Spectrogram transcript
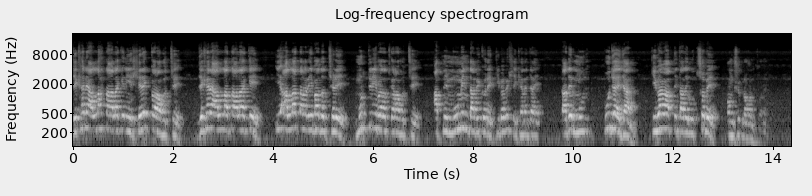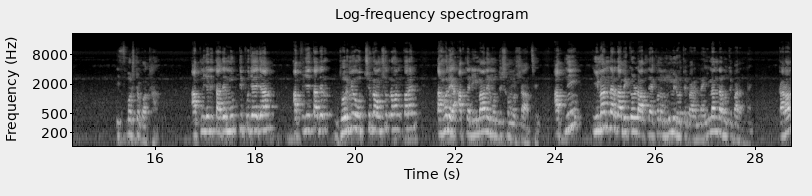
যেখানে আল্লাহ তাআলাকে নিয়ে সেরেক করা হচ্ছে, যেখানে আল্লাহ তাআলাকে ই আল্লাহ তালার ইবাদত ছেড়ে মূর্তির ইবাদত করা হচ্ছে, আপনি মুমিন দাবি করে কীভাবে সেখানে যায়? তাদের পূজায় যান, কীভাবে আপনি তাদের উৎসবে অংশগ্রহণ করেন। স্পষ্ট কথা। আপনি যদি তাদের মূর্তি পূজায় যান, আপনি যদি তাদের ধর্মীয় উৎসবে অংশগ্রহণ করেন তাহলে আপনার ইমানের মধ্যে সমস্যা আছে। আপনি ইমানদার দাবি করলে আপনি এখনও মুমিন হতে পারেন না ইমানদার হতে পারেন না কারণ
